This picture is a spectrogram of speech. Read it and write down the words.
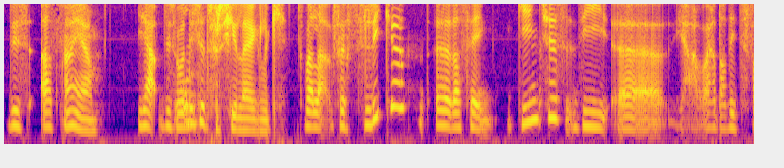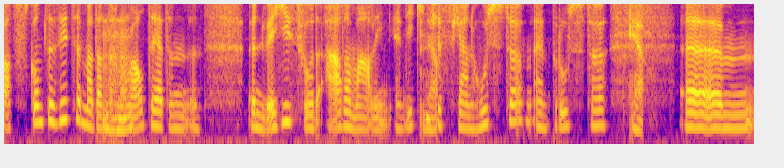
Dus als... Ah ja, Ja, dus wat is het verschil eigenlijk? Voilà, verslikken, eh, dat zijn kindjes die, eh, ja, waar dat iets vast komt te zitten, maar dat er Mhm. nog altijd een, een, een weg is voor de ademhaling. En die kindjes gaan hoesten en proesten. Ja. Ehm,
